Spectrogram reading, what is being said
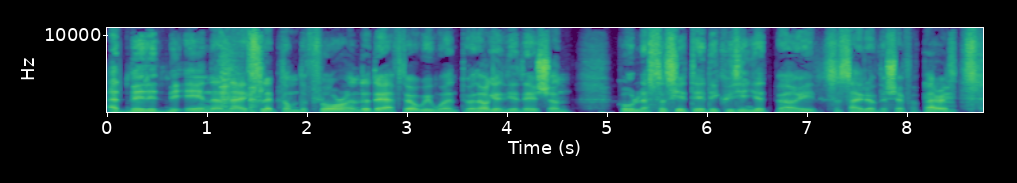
admitted me in, and I slept on the floor. And the day after, we went to an organization called La Société des Cuisiniers de Paris, Society of the Chef of Paris. Mm-hmm.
